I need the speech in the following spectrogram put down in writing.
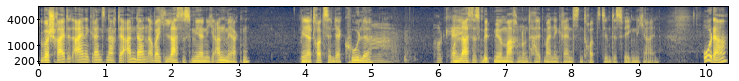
Überschreitet eine Grenze nach der anderen, aber ich lasse es mir nicht anmerken. Bin ja trotzdem der Coole ah, okay. und lasse es mit mir machen und halte meine Grenzen trotzdem deswegen nicht ein. Oder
